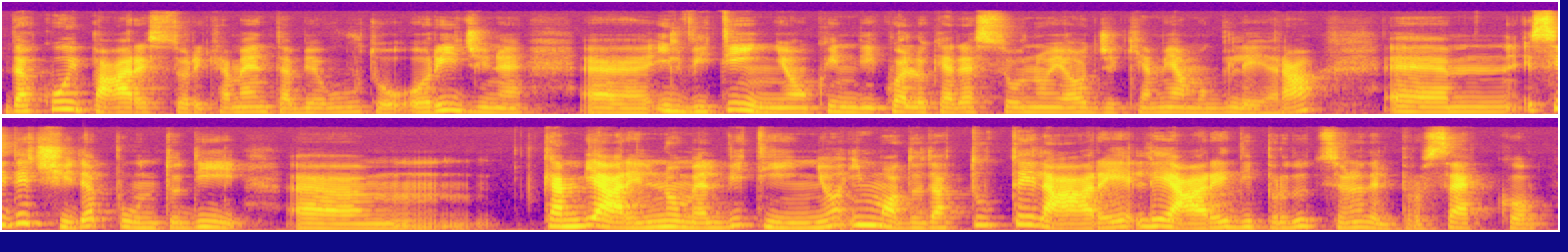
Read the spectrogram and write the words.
da cui pare storicamente abbia avuto origine eh, il vitigno, quindi quello che adesso noi oggi chiamiamo glera, ehm, si decide appunto di ehm, cambiare il nome al vitigno in modo da tutelare le aree di produzione del prosecco.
